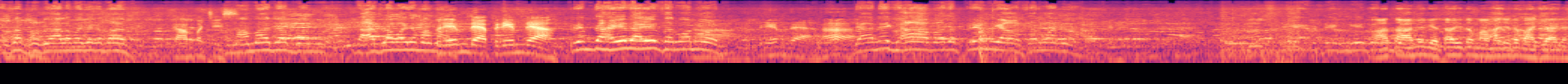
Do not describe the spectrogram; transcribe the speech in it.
तसा फोटो आला पाहिजे का बस काम पच्चीस मामा पाहिजे मामा प्रेम द्या प्रेम द्या प्रेम द्या आहेच आहे सर्वांवर प्रेम द्या हा. घ्या माझं प्रेम घ्या सर्वांवर आता आम्ही घेतो इथं मामाची तर भाजी आल्या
